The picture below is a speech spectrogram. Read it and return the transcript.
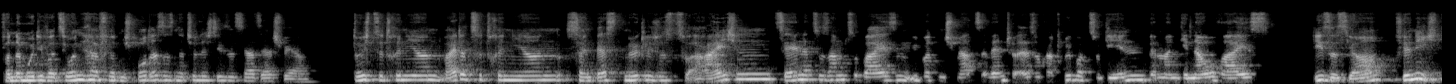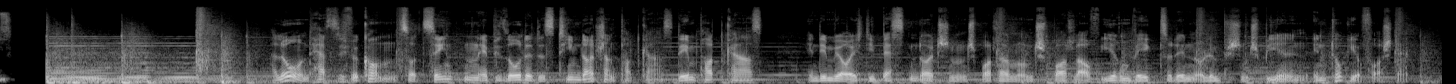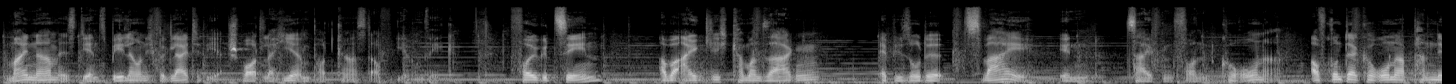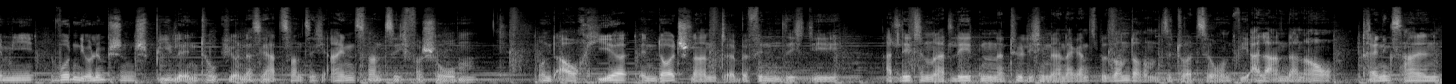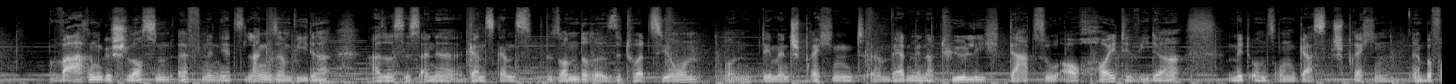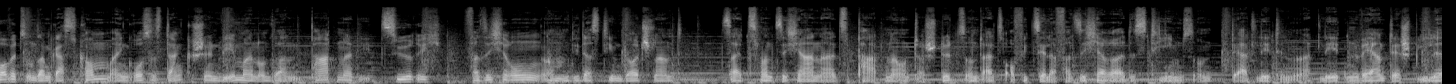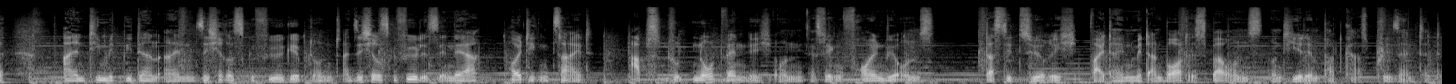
Von der Motivation her für den Sport ist es natürlich dieses Jahr sehr schwer. Durchzutrainieren, weiter zu trainieren, sein Bestmögliches zu erreichen, Zähne zusammenzubeißen, über den Schmerz eventuell sogar drüber zu gehen, wenn man genau weiß, dieses Jahr für nichts. Hallo und herzlich willkommen zur zehnten Episode des Team Deutschland Podcast, dem Podcast, in dem wir euch die besten deutschen Sportlerinnen und Sportler auf ihrem Weg zu den Olympischen Spielen in Tokio vorstellen. Mein Name ist Jens Behler und ich begleite die Sportler hier im Podcast auf ihrem Weg. Folge 10, aber eigentlich kann man sagen Episode 2 in Zeiten von Corona. Aufgrund der Corona-Pandemie wurden die Olympischen Spiele in Tokio in das Jahr 2021 verschoben. Und auch hier in Deutschland äh, befinden sich die Athletinnen und Athleten natürlich in einer ganz besonderen Situation, wie alle anderen auch. Trainingshallen waren geschlossen, öffnen jetzt langsam wieder. Also es ist eine ganz, ganz besondere Situation und dementsprechend äh, werden wir natürlich dazu auch heute wieder mit unserem Gast sprechen. Äh, bevor wir zu unserem Gast kommen, ein großes Dankeschön wie immer an unseren Partner, die Zürich Versicherung, ähm, die das Team Deutschland seit 20 Jahren als Partner unterstützt und als offizieller Versicherer des Teams und der Athletinnen und Athleten während der Spiele allen Teammitgliedern ein sicheres Gefühl gibt. Und ein sicheres Gefühl ist in der heutigen Zeit absolut notwendig. Und deswegen freuen wir uns, dass die Zürich weiterhin mit an Bord ist bei uns und hier den Podcast präsentiert.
